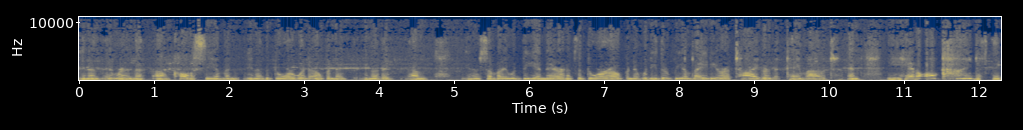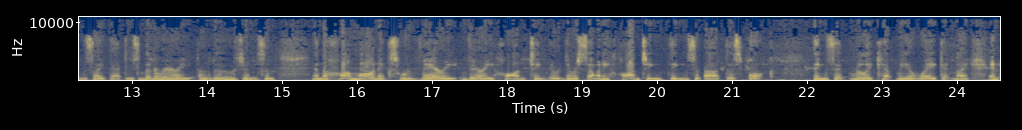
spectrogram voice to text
you know, they were in the um, Coliseum and, you know, the door would open, they, you know, they, um, you know, somebody would be in there, and if the door opened, it would either be a lady or a tiger that came out. And he had all kind of things like that, these literary allusions, and and the harmonics were very, very haunting. There, there were so many haunting things about this book, things that really kept me awake at night. And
